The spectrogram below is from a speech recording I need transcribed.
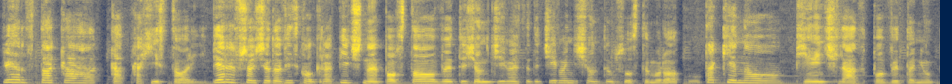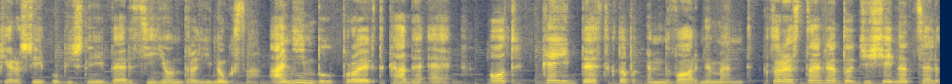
Pierw taka kapka historii. Pierwsze środowisko graficzne powstało w 1996 roku. Takie no 5 lat po wydaniu pierwszej publicznej wersji jądra Linuxa, a nim był projekt KDE od K-Desktop Environment, które stawia do dzisiaj na cel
